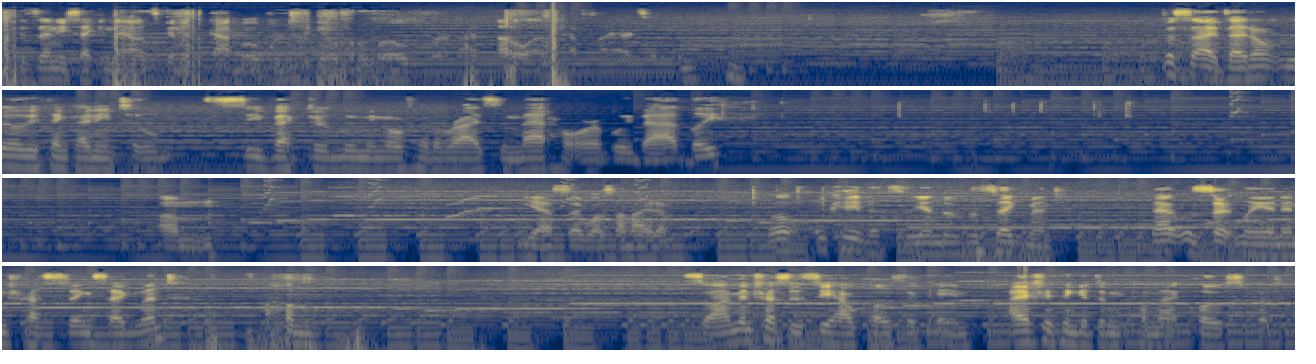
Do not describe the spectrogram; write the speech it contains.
Because any second now it's gonna tap over to the overworld where Besides, I don't really think I need to see Vector looming over the horizon that horribly badly. Um... Yes, I was on item. Well, okay, that's the end of the segment. That was certainly an interesting segment. Um, so I'm interested to see how close it came. I actually think it didn't come that close, but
